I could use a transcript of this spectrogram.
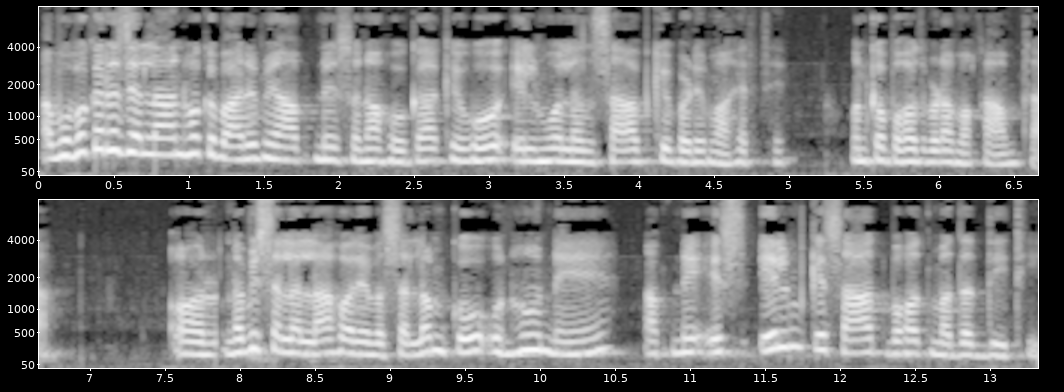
ابو بکر رضی اللہ عنہ کے بارے میں آپ نے سنا ہوگا کہ وہ علم الصاب کے بڑے ماہر تھے۔ ان کا بہت بڑا مقام تھا۔ اور نبی صلی اللہ علیہ وسلم کو انہوں نے اپنے اس علم کے ساتھ بہت مدد دی تھی۔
